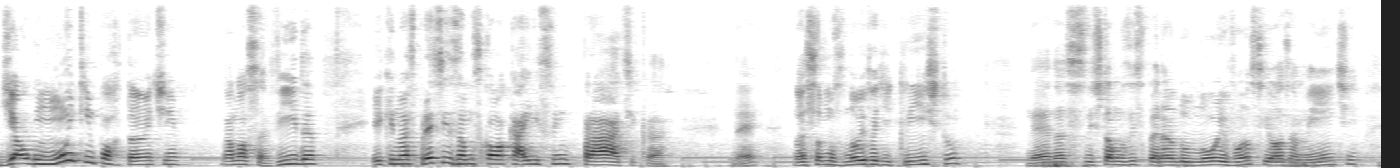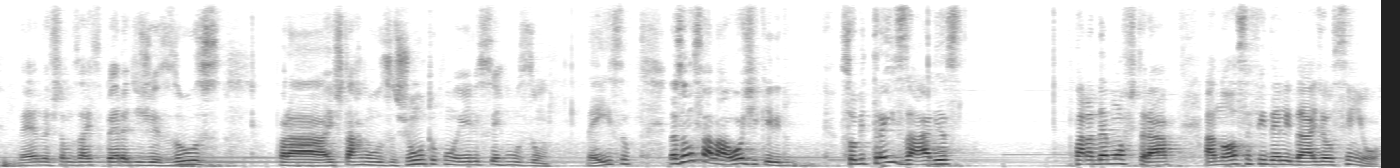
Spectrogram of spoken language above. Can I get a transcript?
de algo muito importante na nossa vida e que nós precisamos colocar isso em prática, né? Nós somos noiva de Cristo, né? Nós estamos esperando o noivo ansiosamente, né? Nós estamos à espera de Jesus para estarmos junto com Ele, sermos um. Não é isso? Nós vamos falar hoje, querido, sobre três áreas para demonstrar a nossa fidelidade ao Senhor.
